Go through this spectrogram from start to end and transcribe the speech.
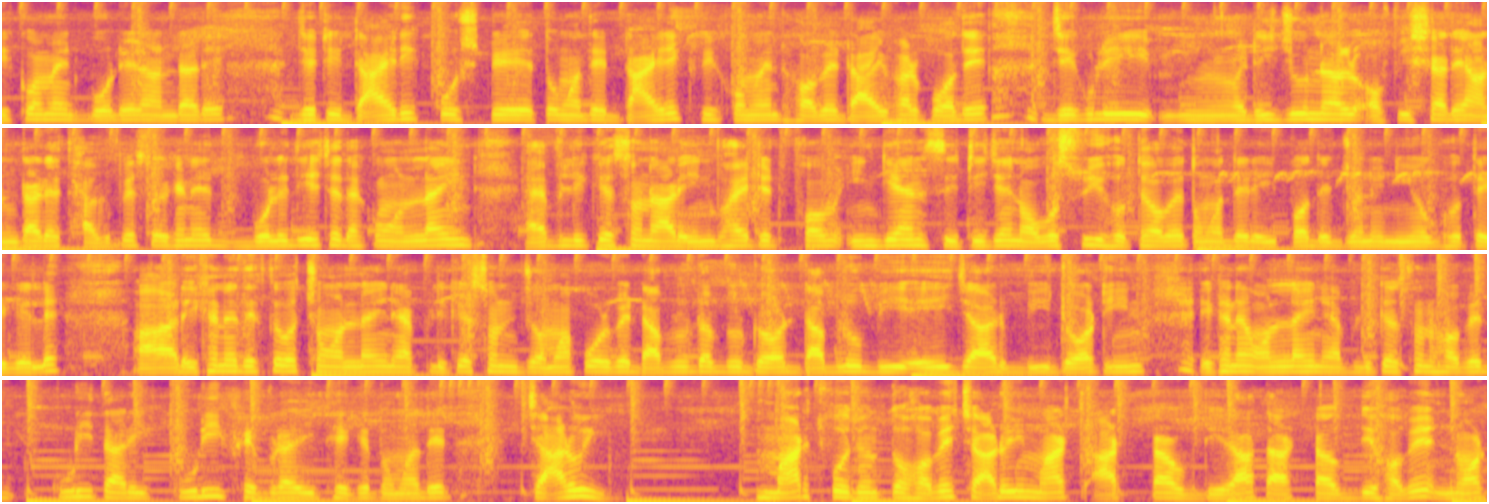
রিকমেন্ড বোর্ডের আন্ডারে যেটি ডাইরেক্ট পোস্টে তোমাদের ডাইরেক্ট রিকমেন্ড হবে ড্রাইভার পদে, যেগুলি রিজিওনাল অফিসারের আন্ডারে থাকবে। সো এখানে বলে দিয়েছে, দেখো অনলাইন অ্যাপ্লিকেশন আর ইনভাইটেড ফর্ম ইন্ডিয়ান সিটিজেন অবশ্যই হতে হবে। তোমাদের এই পদের জন্য নিয়োগ হতে গেলে। আর এখানে দেখতে পাচ্ছ অনলাইন অ্যাপ্লিকেশন জমা পড়বে W W dot W B H R B dot in এখানে অনলাইন অ্যাপ্লিকেশন হবে কুড়ি তারিখ, কুড়ি ফেব্রুয়ারি থেকে তোমাদের চারই মার্চ পর্যন্ত হবে, চারই মার্চ আটটা অবধি, রাত আটটা অবধি হবে, নট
